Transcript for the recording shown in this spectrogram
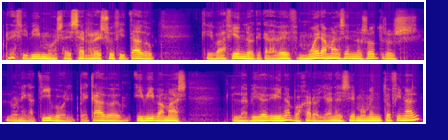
recibimos a ese resucitado que va haciendo que cada vez muera más en nosotros lo negativo, el pecado, y viva más la vida divina, pues claro, ya en ese momento final,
